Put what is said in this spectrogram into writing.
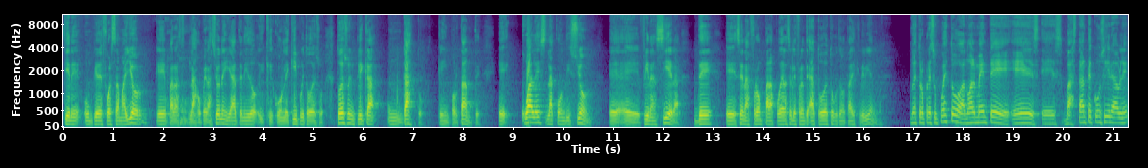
tiene un pie de fuerza mayor que para las operaciones y ha tenido, con el equipo y todo eso. Todo eso implica un gasto que es importante. Eh, ¿Cuál es la condición eh, financiera de Senafrón para poder hacerle frente a todo esto que usted nos está describiendo? Nuestro presupuesto anualmente es, es bastante considerable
